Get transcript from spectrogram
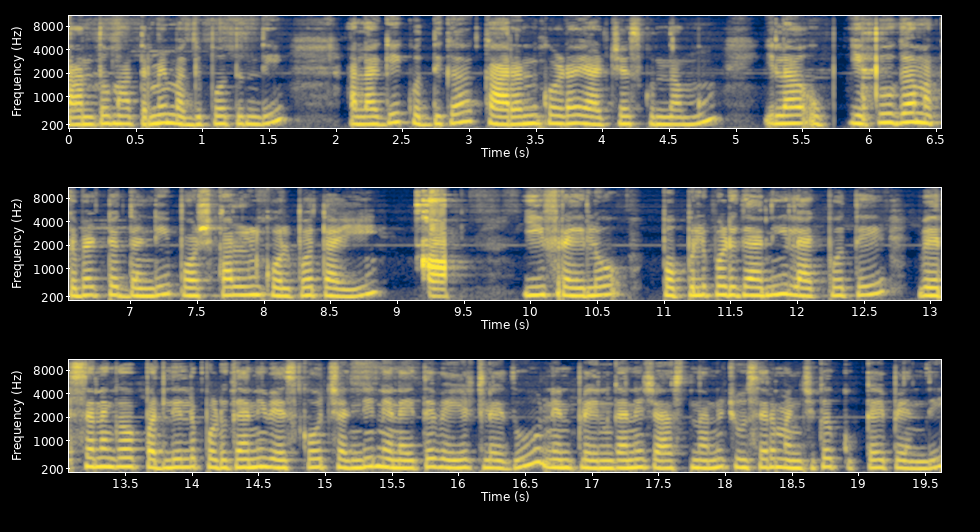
దాంతో మాత్రమే మగ్గిపోతుంది. అలాగే కొద్దిగా కారాన్ని కూడా యాడ్ చేసుకుందాము. ఇలా ఎక్కువగా మక్కబెట్టొద్దండి పోషకాలను కోల్పోతాయి. ఈ ఫ్రైలో పప్పుల పొడి కానీ లేకపోతే వేరుశనగ పల్లీల పొడి కానీ వేసుకోవచ్చండి. నేనైతే వేయట్లేదు. నేను ప్లెయిన్గానే చేస్తున్నాను. చూసారా మంచిగా కుక్ అయిపోయింది.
